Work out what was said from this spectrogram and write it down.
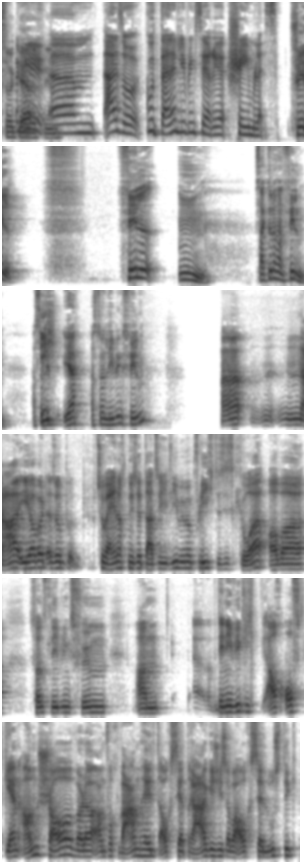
So geil. Okay, ähm, also, gut, deine Lieblingsserie Shameless. Phil. Phil, mh. Mm. Sag du noch einen Film. Hast du ich? Ja, hast du einen Lieblingsfilm? Ah, na, ich habe halt, also zu Weihnachten ist ja tatsächlich Liebe immer Pflicht, das ist klar, aber sonst Lieblingsfilm, ähm, äh, den ich wirklich auch oft gern anschaue, weil er einfach warm hält, auch sehr tragisch ist, aber auch sehr lustig.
